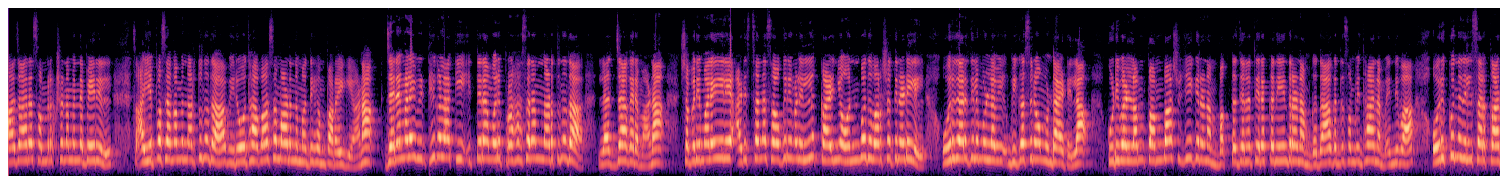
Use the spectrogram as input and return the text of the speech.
ആചാര സംരക്ഷണം എന്ന പേരിൽ അയ്യപ്പ സംഗമം നടത്തുന്നത് വിരോധാഭാസമാണെന്നും അദ്ദേഹം പറയുകയാണ്. ജനങ്ങളെ വിഡ്ഢികളാക്കി ഇത്തരം ഒരു പ്രഹസനം നടത്തുന്നത് ലജ്ജാകരമാണ്. ശബരിമലയിലെ അടിസ്ഥാന സൗകര്യങ്ങളിൽ കഴിഞ്ഞ ഒൻപത് വർഷത്തിനിടയിൽ ഒരു തരത്തിലുമുള്ള വികസനവും ഉണ്ടായിട്ടില്ല. കുടിവെള്ളം പമ്പ ശുചീകരണം ഭക്തജന തിരക്ക് നിയന്ത്രണം ഗതാഗത സംവിധാനം എന്നിവ ഒരുക്കുന്നതിൽ സർക്കാർ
